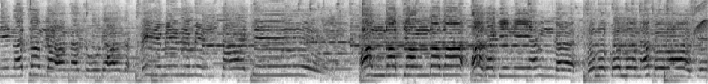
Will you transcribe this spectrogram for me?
ದಿನ ಚಂದನ ಚೂಡ್ಯಾಗ ಮಿರಿ ಮಿರಿ ಮಿಲ್ತಾಗಿ ಅಂದ ಚಂದದ ಹರಗಿನಿ ಅಂಗ ಕೊಲು ಕೊಲು ನಗುವಾಗೆ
